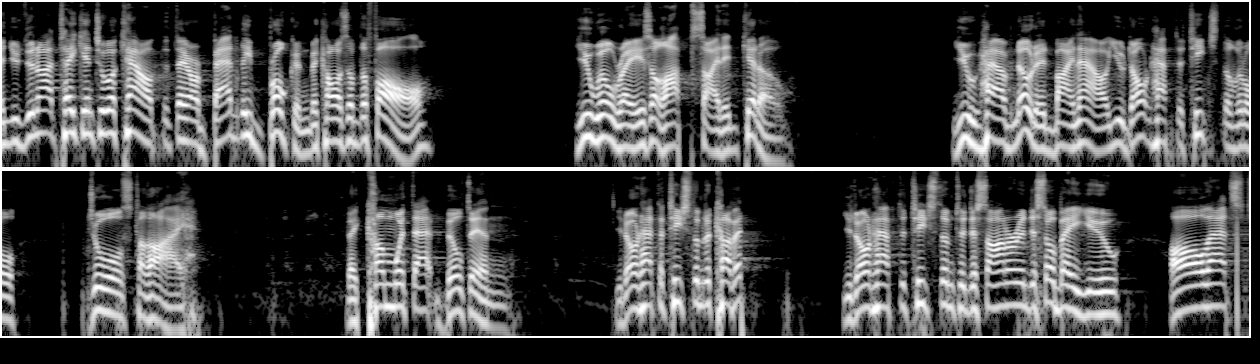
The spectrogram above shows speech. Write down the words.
and you do not take into account that they are badly broken because of the fall, you will raise a lopsided kiddo. You have noted by now you don't have to teach the little jewels to lie. They come with that built in. You don't have to teach them to covet. You don't have to teach them to dishonor and disobey you. All that's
